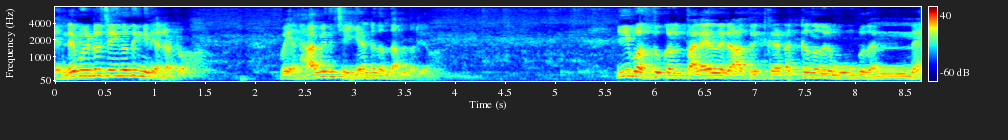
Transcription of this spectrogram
എന്റെ വീട്ടിൽ ചെയ്യുന്നത് ഇങ്ങനെയല്ല കേട്ടോ. അപ്പോൾ യഥാവിധി ചെയ്യേണ്ടത് എന്താണെന്നറിയോ? ഈ വസ്തുക്കൾ തലേന്ന് രാത്രി കിടക്കുന്നതിന് മുമ്പ് തന്നെ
